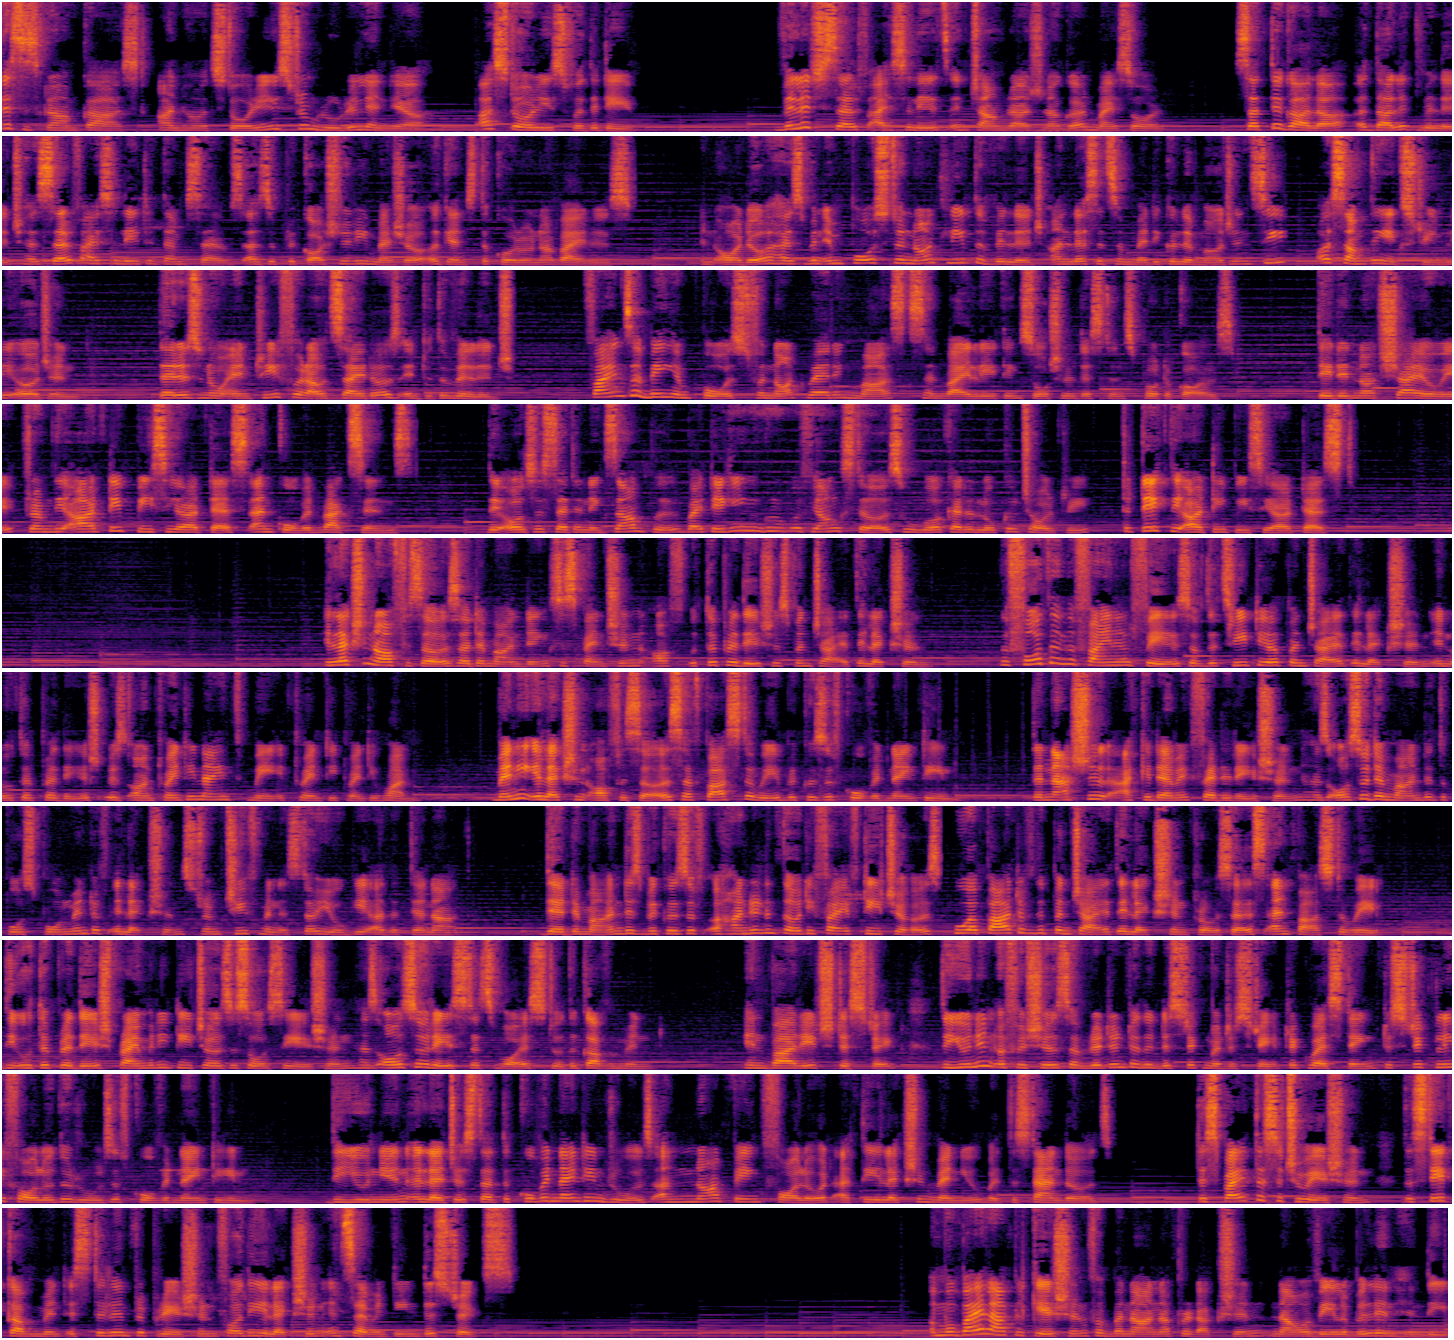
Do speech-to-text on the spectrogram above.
This is Gramcast, unheard stories from rural India. Our stories for the day. Village self isolates in Chamrajnagar, Mysore. Satyagala, a Dalit village, has self isolated themselves as a precautionary measure against the coronavirus. An order has been imposed to not leave the village unless it's a medical emergency or something extremely urgent. There is no entry for outsiders into the village. Fines are being imposed for not wearing masks and violating social distance protocols. They did not shy away from the RT PCR tests and COVID vaccines. They also set an example by taking a group of youngsters who work at a local chaudhry to take the RT PCR test. Election officers are demanding suspension of Uttar Pradesh's Panchayat election. The fourth and the final phase of the three tier Panchayat election in Uttar Pradesh is on 29th May 2021. Many election officers have passed away because of COVID 19. The National Academic Federation has also demanded the postponement of elections from Chief Minister Yogi Adityanath. Their demand is because of 135 teachers who were part of the Panchayat election process and passed away. The Uttar Pradesh Primary Teachers Association has also raised its voice to the government. In Bareilly district, the union officials have written to the district magistrate requesting to strictly follow the rules of COVID 19. The union alleges that the COVID 19 rules are not being followed at the election venue with the standards. Despite the situation, the state government is still in preparation for the election in 17 districts. A mobile application for banana production now available in Hindi.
